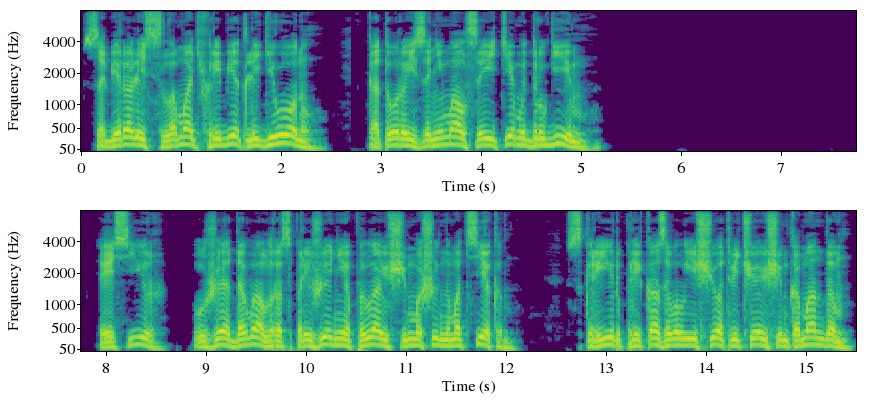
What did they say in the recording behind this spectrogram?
собирались сломать хребет легиону, который занимался и тем, и другим. Эсир уже давал распоряжение пылающим машинным отсекам. Скрир приказывал еще отвечающим командам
